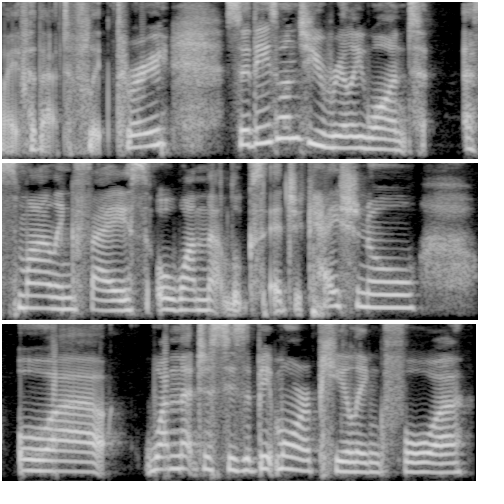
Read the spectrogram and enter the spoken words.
wait for that to flick through. So these ones you really want a smiling face or one that looks educational or one that just is a bit more appealing for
